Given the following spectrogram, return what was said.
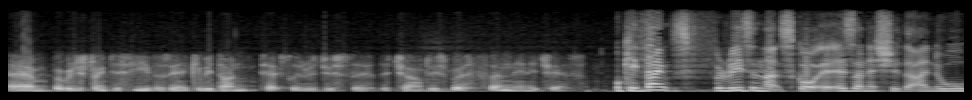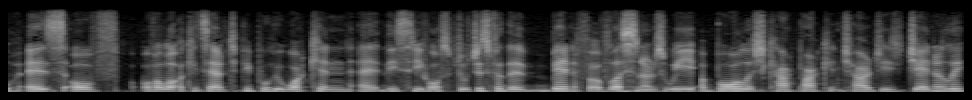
Um, but we're just trying to see if there's anything can be done to actually reduce the, the charges within the NHS. Okay, thanks for raising that, Scott. It is an issue that I know is of of a lot of concern to people who work in uh, these three hospitals. Just for the benefit of listeners, we abolished car parking charges generally.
